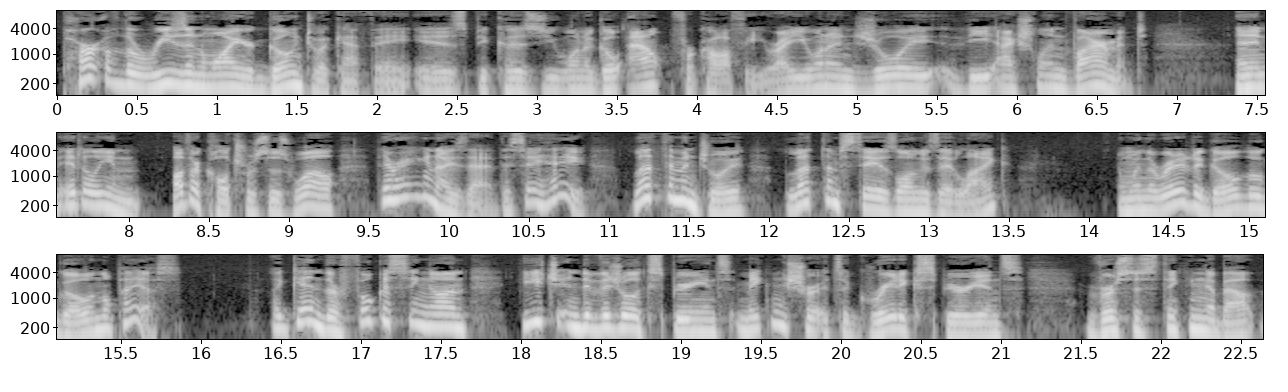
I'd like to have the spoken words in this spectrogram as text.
part of the reason why you're going to a cafe is because you want to go out for coffee, right? You want to enjoy the actual environment. And in Italy and other cultures as well, they recognize that. They say, hey, let them enjoy, let them stay as long as they like. And when they're ready to go, they'll go and they'll pay us. Again, they're focusing on each individual experience, making sure it's a great experience versus thinking about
